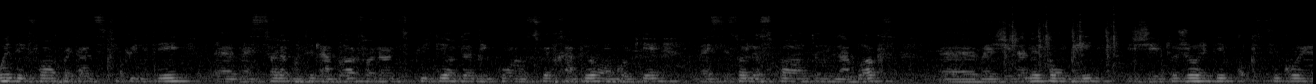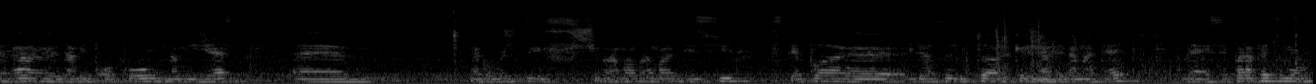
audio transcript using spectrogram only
Oui, des fois, on peut être en difficulté, euh, mais c'est ça la beauté de la boxe. On est en difficulté, on donne des coups, on se fait frapper, on revient. Mais c'est ça le sport de la boxe. Mais euh, mais j'ai jamais tombé. J'ai toujours été cohérent euh, dans mes propos, dans mes gestes. Mais ben, comme je dis, je suis vraiment, vraiment déçu. C'était pas euh, le résultat que j'avais dans ma tête. Mais ben, c'est pas la fête du monde.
